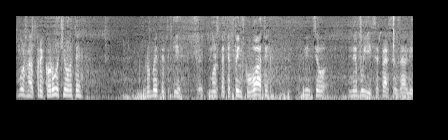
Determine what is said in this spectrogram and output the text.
можна прикорочувати, робити такі, можна сказати, пенькувати. Він цього не боїться. Персик взагалі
